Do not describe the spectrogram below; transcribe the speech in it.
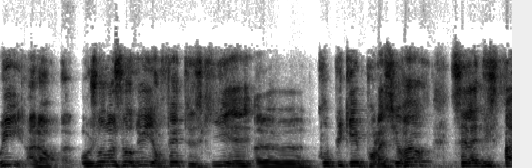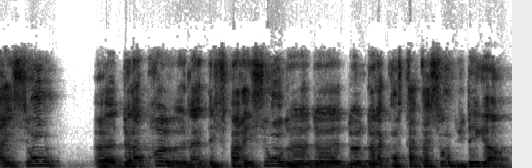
Oui, alors au jour d'aujourd'hui, en fait, ce qui est euh, compliqué pour l'assureur, c'est la disparition euh, de la preuve, la disparition de, de, de, de la constatation du dégât.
